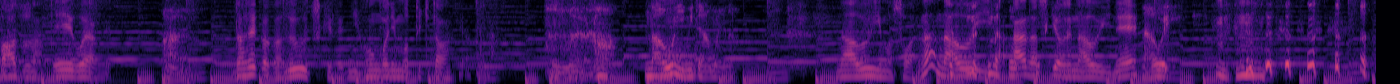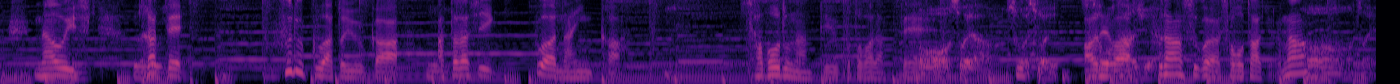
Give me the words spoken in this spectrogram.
バズなんて英語やけはい。誰かがルーつけて日本語に持ってきたわけやかほんまやな。ナウイみたいなもんやらナウイもそうやなナウイあんな 好きよねナウイねな。ナウイ。ナウイ好き だって古くはというかうん、新しくはないんかサボるなんていう言葉だっておお、そうや。すごいすごい。あれはフランス語やサボタージュやなおお、そうや。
